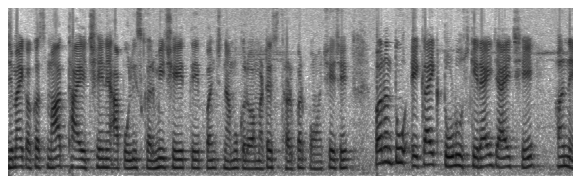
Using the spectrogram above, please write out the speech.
જેમાં એક અકસ્માત થાય છે ને આ પોલીસ કર્મી છે તે પંચનામું કરવા માટે સ્થળ પર પહોંચે છે. પરંતુ એકાએક ટોળું ઉશ્કેરાઈ જાય છે અને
